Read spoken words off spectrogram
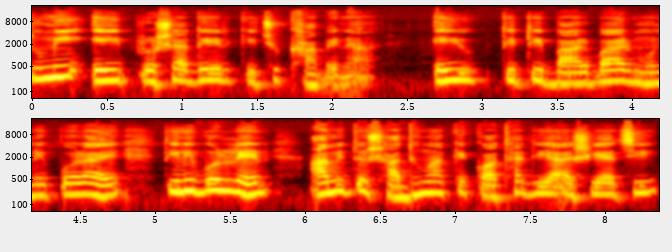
তুমি এই প্রসাদের কিছু খাবে না। এই উক্তিটি বারবার মনে পড়ায় তিনি বললেন, আমি তো সাধুমাকে কথা দিয়ে আসিয়াছি,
